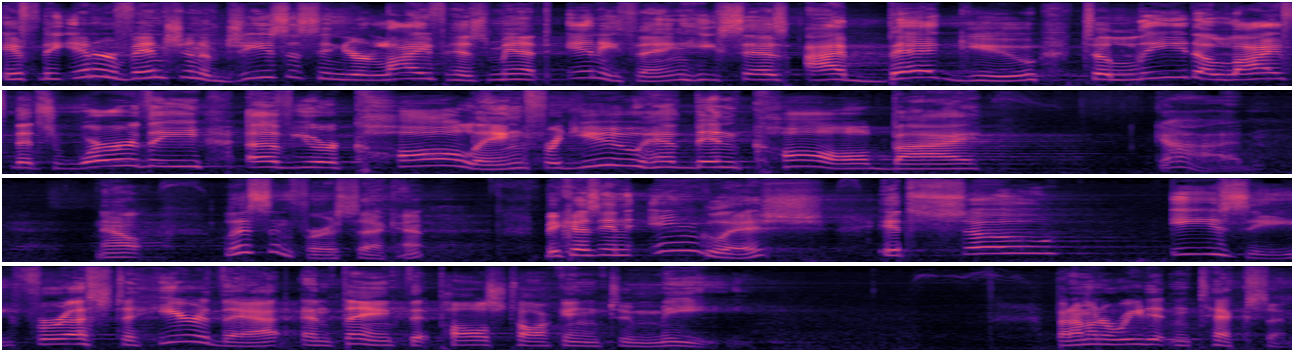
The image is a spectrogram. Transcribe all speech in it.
if the intervention of Jesus in your life has meant anything, he says, I beg you to lead a life that's worthy of your calling, for you have been called by God. Now, listen for a second, because in English, it's so easy for us to hear that and think that Paul's talking to me. But I'm going to read it in Texan.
